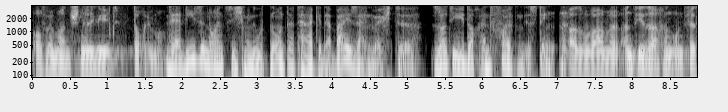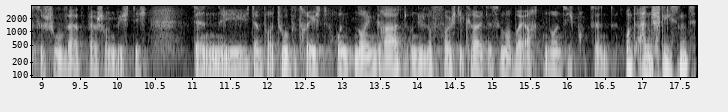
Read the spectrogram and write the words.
auch wenn man schnell geht, doch immer. Wer diese 90 Minuten unter Tage dabei sein möchte, sollte jedoch an Folgendes denken. Also warme Anziehsachen und festes Schuhwerk wäre schon wichtig denn die Temperatur beträgt rund 9 Grad und die Luftfeuchtigkeit ist immer bei 98 Prozent. Und anschließend,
